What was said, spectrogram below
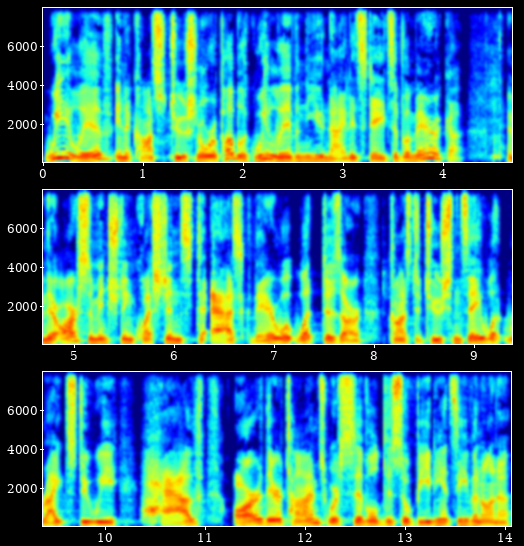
We live in a constitutional republic. We live in the United States of America. And there are some interesting questions to ask there. What, what does our Constitution say? What rights do we have? Are there times where civil disobedience, even on a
